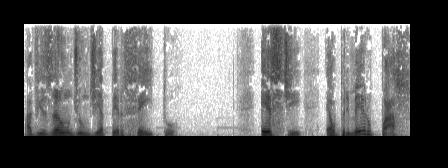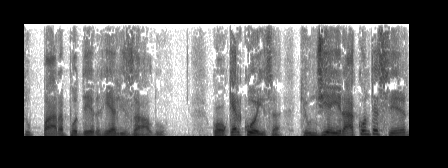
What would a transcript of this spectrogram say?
A visão de um dia perfeito. Este é o primeiro passo para poder realizá-lo. Qualquer coisa que um dia irá acontecer,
